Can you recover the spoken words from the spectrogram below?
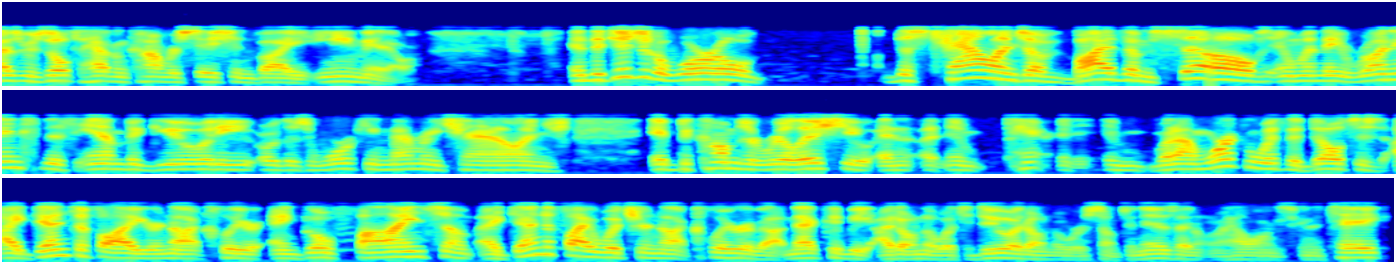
as a result of having conversation via email. In the digital world, this challenge of by themselves and when they run into this ambiguity or this working memory challenge it becomes a real issue. And, and, and when i'm working with adults is identify you're not clear and go find some identify what you're not clear about. And that could be i don't know what to do. I don't know where something is. I don't know how long it's going to take.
